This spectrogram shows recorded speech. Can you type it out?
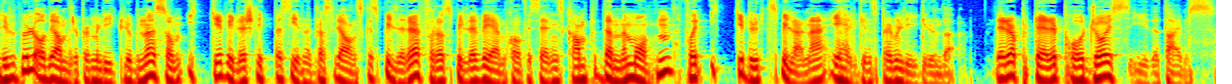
Liverpool og de andre Premier League-klubbene som ikke ville slippe sine brasilianske spillere for å spille VM-kvalifiseringskamp denne måneden, får ikke brukt spillerne i helgens Premier League-runde. Det rapporterer Paul Joyce i The Times.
